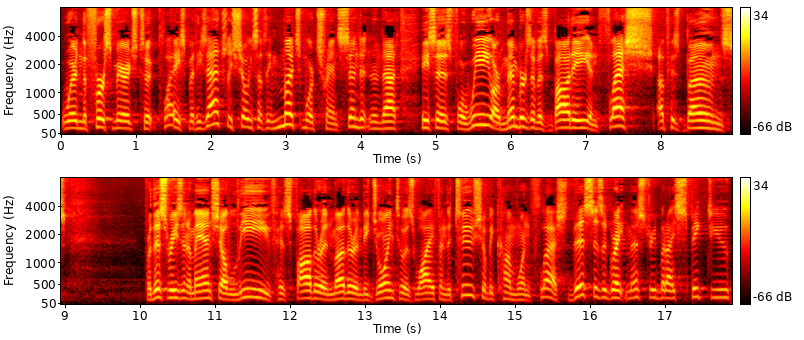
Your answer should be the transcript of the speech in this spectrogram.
when the first marriage took place. But he's actually showing something much more transcendent than that. He says, For we are members of his body and flesh of his bones. For this reason, a man shall leave his father and mother and be joined to his wife, and the two shall become one flesh. This is a great mystery, but I speak to you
